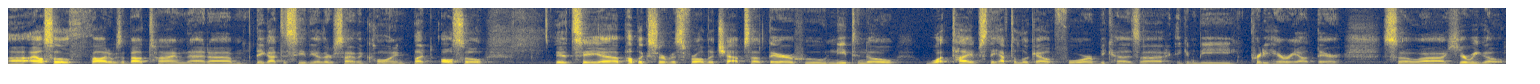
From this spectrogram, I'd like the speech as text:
I also thought it was about time that um, they got to see the other side of the coin, but also it's a public service for all the chaps out there who need to know what types they have to look out for because uh, it can be pretty hairy out there. So uh, here we go.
